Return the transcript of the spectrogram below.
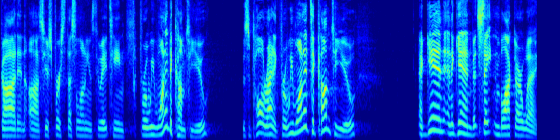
God and us. Here's 1 Thessalonians 2:18. For we wanted to come to you. This is Paul writing. For we wanted to come to you again and again, but Satan blocked our way.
